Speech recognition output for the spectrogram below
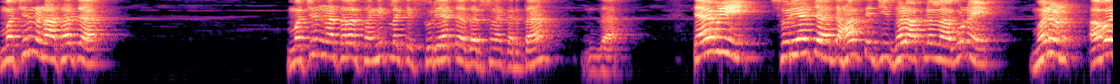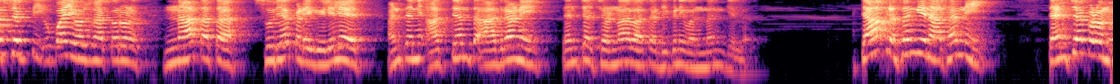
मच्छिंद्रनाथाच्या मच्छिंद्रनाथाला सांगितलं की सूर्याच्या दर्शनाकरता जा. त्यावेळी सूर्याच्या दाहकतेची झळ आपल्याला लागू नये. म्हणून आवश्यक ती उपाययोजना करून नाथ आता सूर्याकडे गेलेले आहेत आणि त्यांनी अत्यंत आदराने त्यांच्या चरणाला त्या ठिकाणी वंदन केलं. त्या प्रसंगी नाथांनी त्यांच्याकडून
